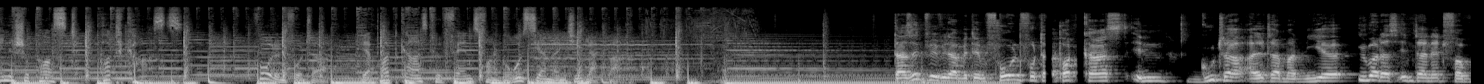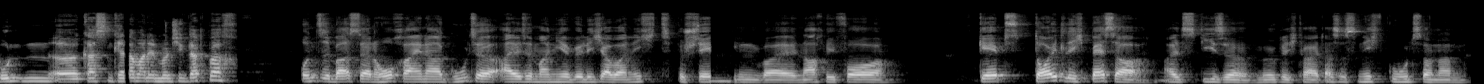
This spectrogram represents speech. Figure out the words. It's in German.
Rheinische Post Podcasts. Fohlenfutter, der Podcast für Fans von Borussia Mönchengladbach. Da sind wir wieder mit dem Fohlenfutter Podcast in guter alter Manier über das Internet verbunden. Äh, Carsten Kellermann in Mönchengladbach. Und Sebastian Hochreiner, gute alte Manier will ich aber nicht bestätigen, weil nach wie vor gäbe es deutlich besser als diese Möglichkeit. Das ist nicht gut, sondern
